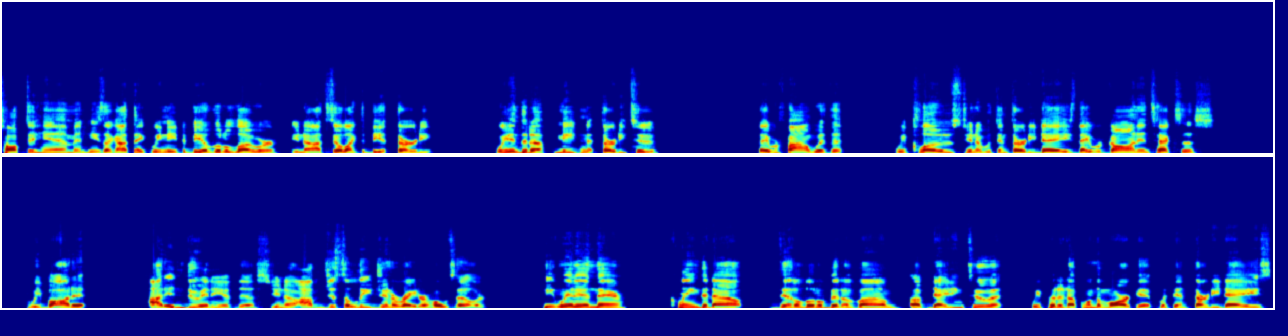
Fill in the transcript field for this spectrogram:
talk to him. And he's like, I think we need to be a little lower. You know, I'd still like to be at 30. We ended up meeting at 32. They were fine with it. We closed, you know, within 30 days. They were gone in Texas. We bought it. I didn't do any of this. You know, I'm just a lead generator wholesaler. He went in there, cleaned it out, did a little bit of um updating to it. We put it up on the market. Within 30 days,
